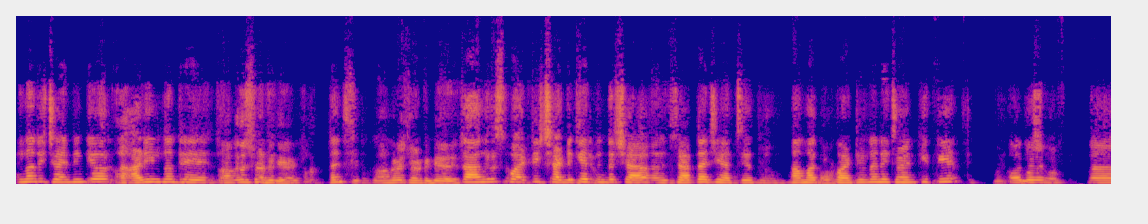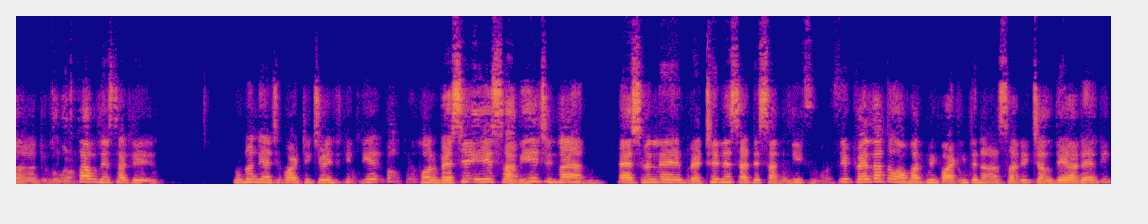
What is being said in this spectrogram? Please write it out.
ਉਹਨਾਂ ਦੀ ਜੁਆਇਨਿੰਗ ਹੈ ਔਰ ਨਾਲ ਹੀ ਉਹਨਾਂ ਦੇ ਕਾਂਗਰਸ ਛੱਡ ਗਏ ਹਾਂਜੀ। ਕਾਂਗਰਸ ਛੱਡ ਗਏ ਕਾਂਗਰਸ ਪਾਰਟੀ ਛੱਡ ਕੇ ਰਵਿੰਦਰ ਸ਼ਾ- ਸ਼ਾਰਦਾ ਜੀ ਅੱਜ ਆਮ ਆਦਮੀ ਪਾਰਟੀ ਉਹਨਾਂ ਨੇ ਜੁਆਇਨ ਕੀਤੀ ਹੈ। ਔਰ ਅਹ, ਸਾਹਿਬ ਨੇ ਸਾਡੇ ਉਹਨਾਂ ਨੇ ਅੱਜ ਪਾਰਟੀ ਜੁਆਇਨ ਕੀਤੀ ਹੈ ਔਰ ਵੈਸੇ ਇਹ ਸਾਰੇ ਜਿੰਨਾ ਇਸ ਵੇਲੇ ਬੈਠੇ ਨੇ ਸਾਡੇ ਸਾਥੀ ਇਹ ਪਹਿਲਾਂ ਤੋਂ ਆਮ ਆਦਮੀ ਪਾਰਟੀ ਦੇ ਨਾਲ ਸਾਰੇ ਚੱਲਦੇ ਆ ਰਹੇ ਨੇ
